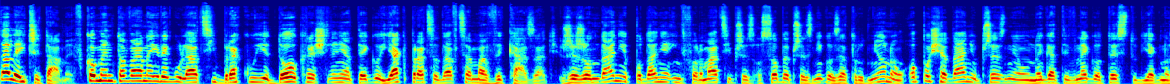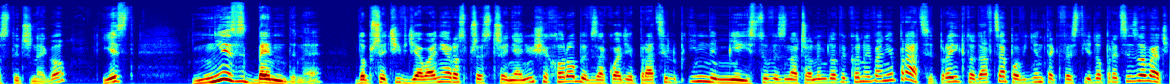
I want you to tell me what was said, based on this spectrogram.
Dalej czytamy. W komentowanej regulacji brakuje dookreślenia tego, jak pracodawca ma wykazać, że żądanie podania informacji przez osobę przez niego zatrudnioną o posiadaniu przez nią negatywnego testu diagnostycznego jest niezbędne do przeciwdziałania rozprzestrzenianiu się choroby w zakładzie pracy lub innym miejscu wyznaczonym do wykonywania pracy. Projektodawca powinien te kwestie doprecyzować.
